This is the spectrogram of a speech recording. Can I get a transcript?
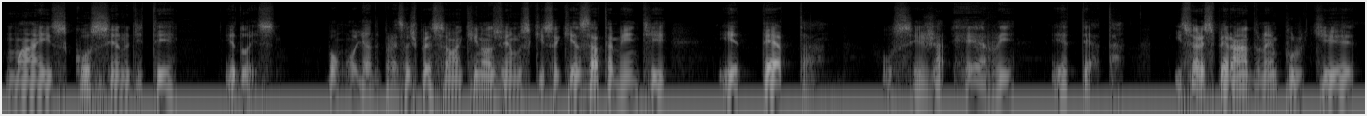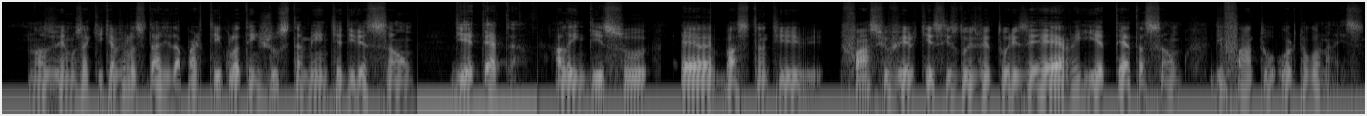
mais cosseno de t e2. Bom, olhando para essa expressão aqui, nós vemos que isso aqui é exatamente eθ, ou seja, r eθ. Isso era esperado, né? porque nós vemos aqui que a velocidade da partícula tem justamente a direção de eθ. Além disso, é bastante fácil ver que esses dois vetores ER e eθ são de fato ortogonais.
